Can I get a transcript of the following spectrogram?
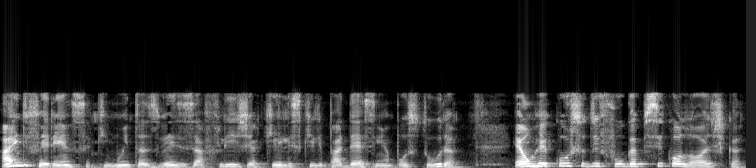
A indiferença, que muitas vezes aflige aqueles que lhe padecem a postura, é um recurso de fuga psicológica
